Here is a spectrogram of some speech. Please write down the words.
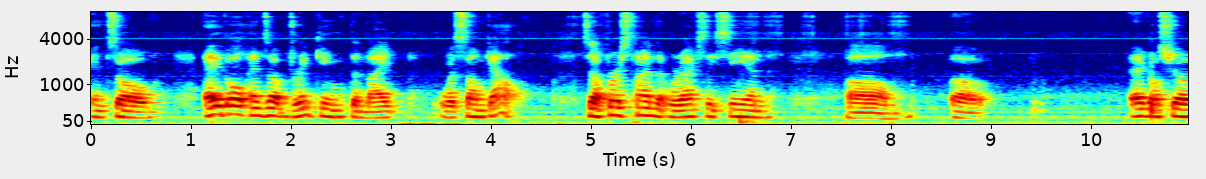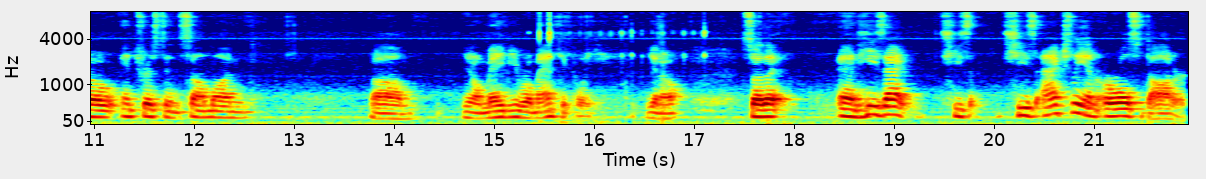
and so Egil ends up drinking the night with some gal. It's the first time that we're actually seeing um, uh, Egil show interest in someone, um, you know, maybe romantically, you know, so that, and he's at he's she's actually an earl's daughter.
